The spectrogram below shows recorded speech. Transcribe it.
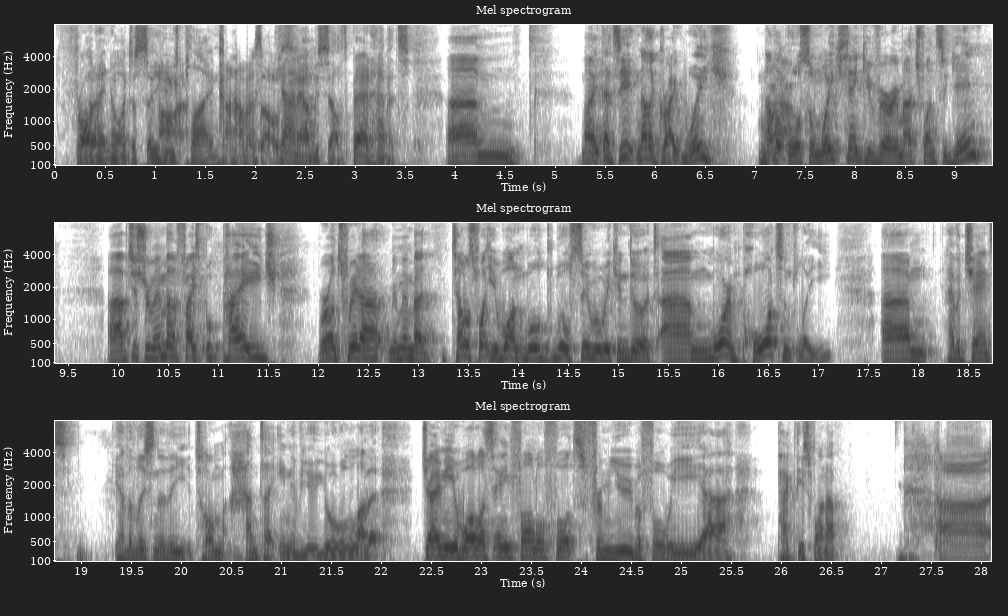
Friday night to see who's playing. Can't help ourselves. Can't help yourself. It's bad habits. Um, mate, that's it. Another great week. Another Wow. awesome week. Thank you very much once again. Uh, just remember the Facebook page. We're on Twitter. Remember, tell us what you want. We'll we'll see where we can do it. Um, more importantly, um, have a chance, have a listen to the Tom Hunter interview. You'll love it. Jamie Wallace, any final thoughts from you before we uh, pack this one up? Uh,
